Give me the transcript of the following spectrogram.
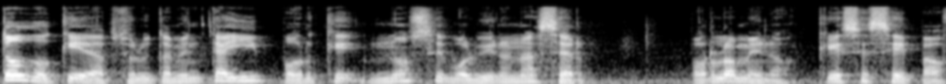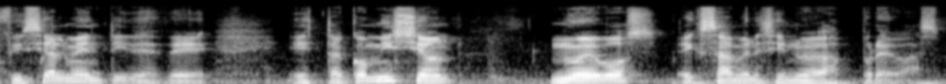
Todo queda absolutamente ahí porque no se volvieron a hacer, por lo menos que se sepa oficialmente y desde esta comisión, nuevos exámenes y nuevas pruebas.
